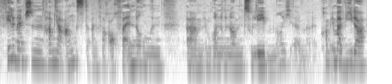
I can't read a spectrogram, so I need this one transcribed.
viele Menschen haben ja Angst, einfach auch Veränderungen ähm, im Grunde genommen zu leben. Ne? Ich ähm, komme immer wieder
